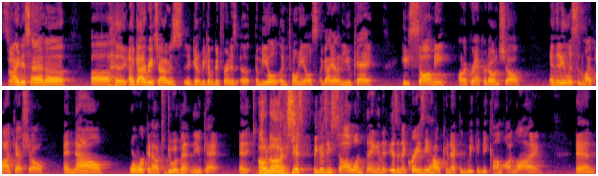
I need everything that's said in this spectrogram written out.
So. I just had a, uh, a guy reached out who's going to become a good friend. Is uh, Emil Antonios, a guy out of the UK. He saw me on a Grant Cardone show, and then he listened to my podcast show, and now we're working out to do an event in the UK. And oh, nice! Just because he saw one thing, and is not it crazy how connected we can become online? And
